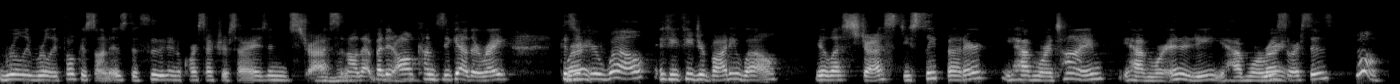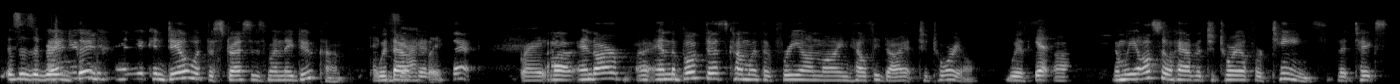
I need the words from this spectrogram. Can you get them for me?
really really focused on is the food and of course exercise and stress mm-hmm. and all that but it all mm-hmm. comes together right because right. if you're well, if you feed your body well, you're less stressed, you sleep better, you have more time, you have more energy, you have more right. resources. Oh, this is a very good. Can, and you can deal with the stresses when they do come exactly. without getting sick. Right. Uh, and our uh, and the book does come with a free online healthy diet tutorial with. Yeah. Uh, and we also have a tutorial for teens that takes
